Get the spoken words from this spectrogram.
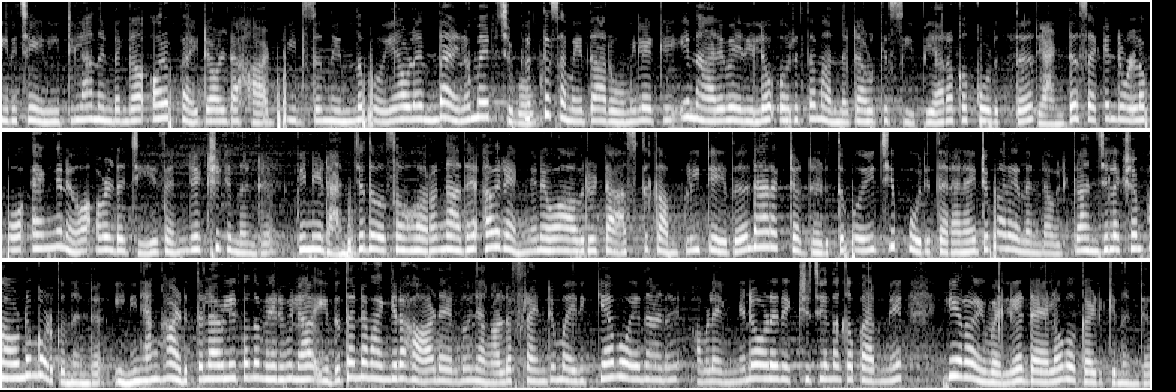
തിരിച്ച് എണീറ്റില്ല എന്നുണ്ടെങ്കിൽ ഉറപ്പായിട്ട് അവളുടെ ഹാർട്ട് ബീറ്റ്സ് നിന്ന് പോയി അവൾ എന്തായാലും മരിച്ചു പോകും കൃത്യസമയത്ത് ആ റൂമിലേക്ക് ഈ നാല് പേരിൽ ഒരുത്തം വന്നിട്ട് അവൾക്ക് സി പി ആർ ഒക്കെ കൊടുത്ത് രണ്ട് സെക്കൻഡ് ഉള്ളപ്പോൾ എങ്ങനെയോ അവളുടെ ജീവൻ രക്ഷിക്കുന്നുണ്ട്. പിന്നീട് അഞ്ച് ദിവസം ഉറങ്ങാതെ അവരെങ്ങനെയോ ആ ഒരു ടാസ്ക് കംപ്ലീറ്റ് ചെയ്ത് ഡയറക്ടറുടെ അടുത്ത് പോയി ചിപ്പ് ഊരി തരാനായിട്ട് പറയുന്നുണ്ട്. അവർക്ക് അഞ്ച് ലക്ഷം പൗണ്ടും കൊടുക്കുന്നുണ്ട്. ഇനി ഞങ്ങൾ അടുത്ത ലെവലിലേക്കൊന്നും വരില്ല ഇത് തന്നെ ഭയങ്കര ഹാർഡായിരുന്നു ഞങ്ങളുടെ ഫ്രണ്ട് മരിക്കാൻ പോയതാണ്. അവൾ എങ്ങനെയാണ് രക്ഷിച്ചതെന്നൊക്കെ പറഞ്ഞ് ഹീറോയും വലിയ ഡയലോഗ് ഒക്കെ അടിക്കുന്നുണ്ട്.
